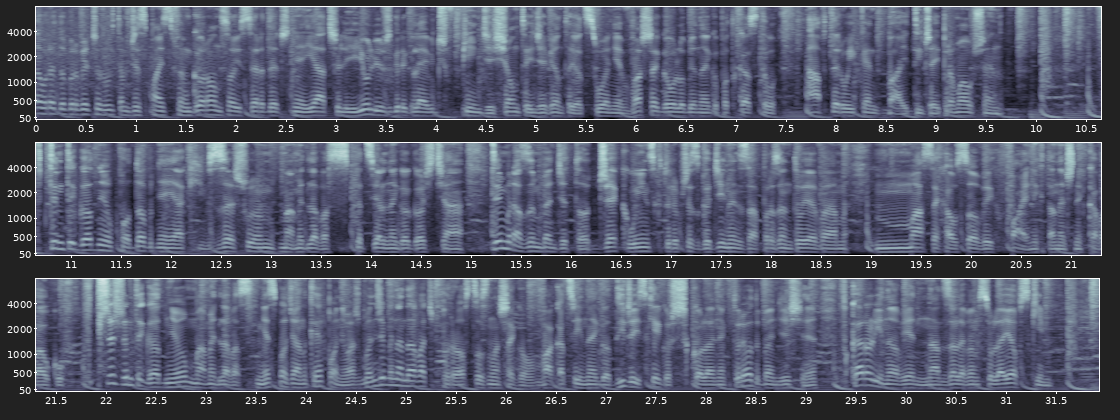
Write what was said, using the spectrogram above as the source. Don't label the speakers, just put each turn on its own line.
Dobry, dobry wieczór, witam cię z Państwem gorąco i serdecznie. Ja, czyli Juliusz Gryglewicz w 59. odsłonie waszego ulubionego podcastu After Weekend by DJ Promotion. Tym tygodniu, podobnie jak i w zeszłym, mamy dla Was specjalnego gościa. Tym razem będzie to Jack Wins, który przez godzinę zaprezentuje Wam masę house'owych, fajnych, tanecznych kawałków. W przyszłym tygodniu mamy dla Was niespodziankę, ponieważ będziemy nadawać prosto z naszego wakacyjnego DJ-skiego szkolenia, które odbędzie się w Karolinowie nad Zalewem Sulejowskim.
